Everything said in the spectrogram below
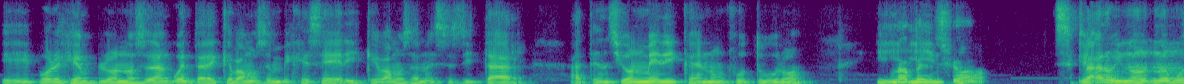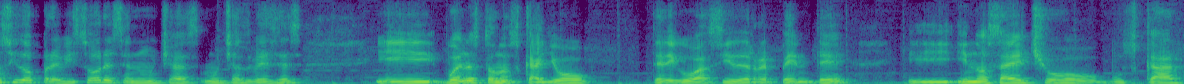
eh, por ejemplo, no se dan cuenta de que vamos a envejecer y que vamos a necesitar atención médica en un futuro. Y, Una y pensión. no- claro, y no, no hemos sido previsores en muchas, muchas veces. Y bueno, esto nos cayó, te digo así de repente, y, nos ha hecho buscar,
